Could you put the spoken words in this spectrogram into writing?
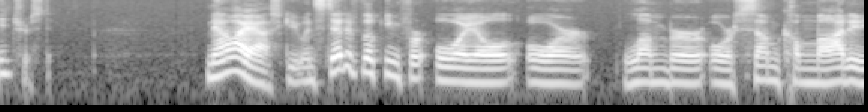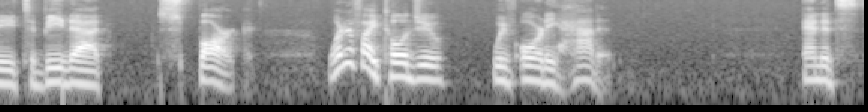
Interesting. Now I ask you, instead of looking for oil or lumber or some commodity to be that spark, what if I told you we've already had it? And it's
